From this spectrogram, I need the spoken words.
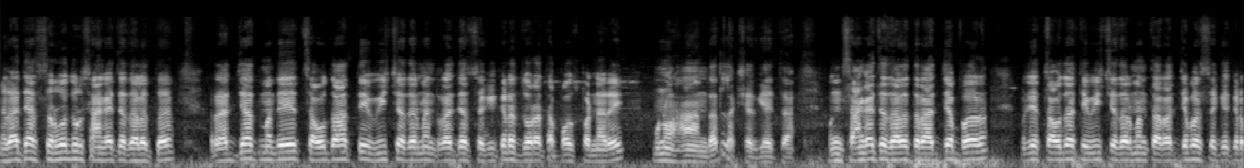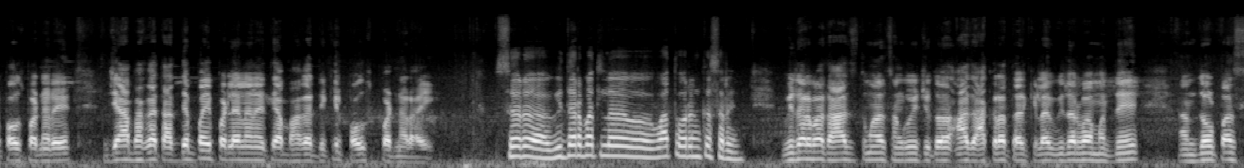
राज्यात सर्वदूर सांगायचं झालं तर राज्यातमध्ये चौदा ते वीसच्या दरम्यान राज्यात सगळीकडे जोराचा पाऊस पडणार आहे म्हणून हा अंदाज लक्षात घ्यायचा. मग सांगायचं झालं तर राज्यभर म्हणजे चौदा ते वीसच्या दरम्यानचा राज्यभर सगळीकडे पाऊस पडणार आहे. ज्या भागात अद्यापही पडलेला नाही त्या भागात देखील पाऊस पडणार आहे. सर विदर्भातलं वातावरण कसं राहील? विदर्भात आज तुम्हाला सांगू इच्छितो आज अकरा तारखेला विदर्भामध्ये जवळपास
